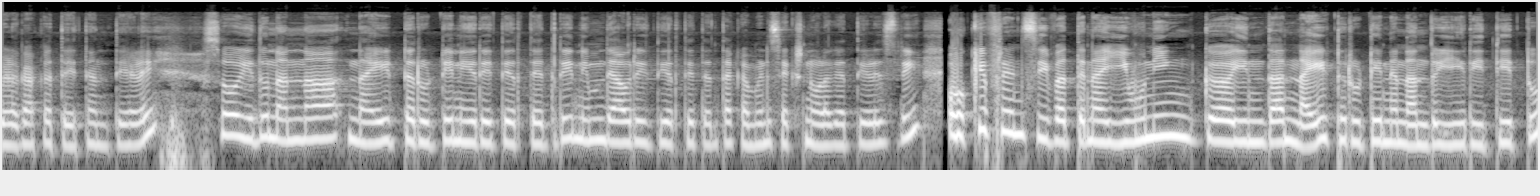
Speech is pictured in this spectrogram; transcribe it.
ಬೆಳಗಾಕತ್ತೈತೆ ಅಂತೇಳಿ. ಸೊ ಇದು ನನ್ನ ನೈಟ್ ರುಟೀನ್ ಈ ರೀತಿ ಇರ್ತೈತೆ ರೀ ನಿಮ್ದು ಯಾವ ರೀತಿ ಇರ್ತೈತೆ ಅಂತ ಕಮೆಂಟ್ ಸೆಕ್ಷನ್ ಒಳಗೆ ತಿಳಿಸ್ರಿ. ಓಕೆ ಫ್ರೆಂಡ್ಸ್ ಇವತ್ತಿನ ಈವ್ನಿಂಗ್ ಇಂದ ನೈಟ್ ರುಟೀನ್ ನಂದು ಈ ರೀತಿ ಇತ್ತು.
